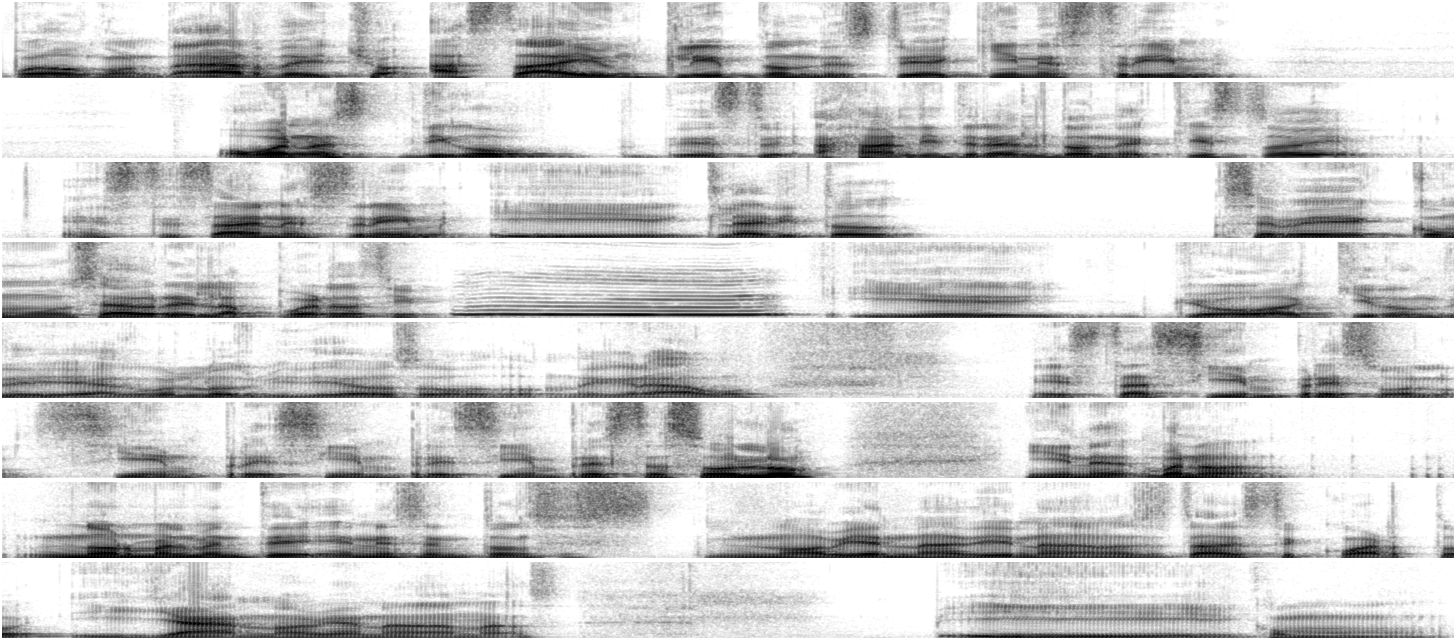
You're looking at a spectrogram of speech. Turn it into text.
puedo contar. De hecho, hasta hay un clip donde estoy aquí en stream. O bueno, digo, ajá, literal, donde aquí estoy, este, está en stream y clarito se ve cómo se abre la puerta así. Y yo aquí donde hago los videos o donde grabo, está siempre solo. Siempre, siempre, siempre está solo. Y en, e, bueno, normalmente en ese entonces no había nadie, nada más estaba este cuarto y ya no había nada más. Y como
